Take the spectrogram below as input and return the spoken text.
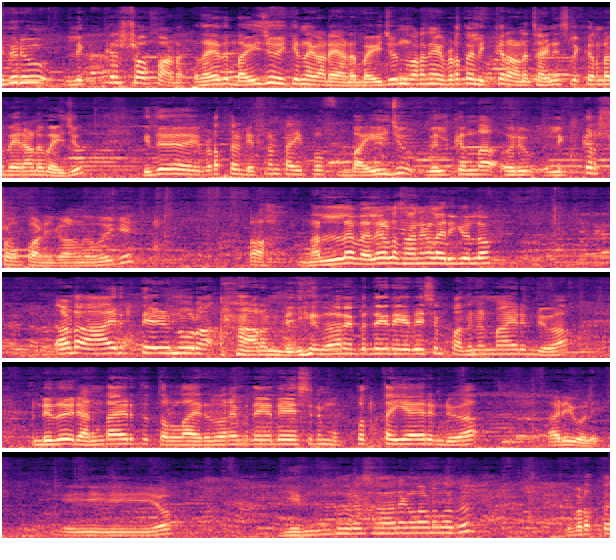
ഇതൊരു ലിക്കർ ഷോപ്പാണ് അതായത് ബൈജു വിൽക്കുന്ന കടയാണ്. ബൈജു എന്ന് പറഞ്ഞാൽ ഇവിടുത്തെ ലിക്കറാണ് ചൈനീസ് ലിക്കറിന്റെ പേരാണ് ബൈജു. ഇത് ഇവിടുത്തെ ഡിഫറെന്റ് ടൈപ്പ് ഓഫ് ബൈജു വിൽക്കുന്ന ഒരു ലിക്കർ ഷോപ്പാണ് ഈ കാണുന്നത്. നോക്കി ആ നല്ല വിലയുള്ള സാധനങ്ങളായിരിക്കുമല്ലോ. അവിടെ ആയിരത്തി എഴുന്നൂറ് ആർ എം ബി എന്ന് പറയുമ്പോഴത്തേക്കിന് ഏകദേശം പതിനെണ്ണായിരം രൂപ. ഉണ്ട് ഇത് രണ്ടായിരത്തി തൊള്ളായിരം എന്ന് പറയുമ്പോൾ ഏകദേശം മുപ്പത്തയ്യായിരം രൂപ. അടിപൊളി. അയ്യോ എന്തോരോ സാധനങ്ങളാണ് നോക്ക് ഇവിടുത്തെ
